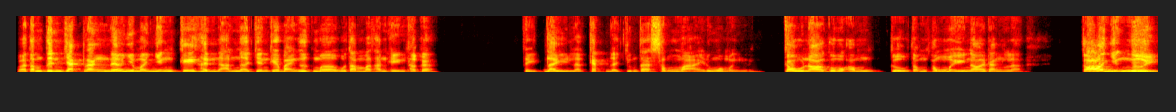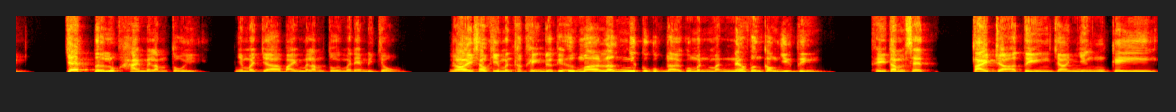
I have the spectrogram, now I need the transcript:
Và Tâm tin chắc rằng nếu như mà những cái hình ảnh ở trên cái bản ước mơ của Tâm mà thành hiện thực á, thì đây là cách để chúng ta sống mãi, đúng không mọi người? Câu nói của một ông cựu tổng thống Mỹ nói rằng là có những người chết từ lúc 25 tuổi, nhưng mà chờ 75 tuổi mới đem đi chôn. Rồi sau khi mình thực hiện được cái ước mơ lớn nhất của cuộc đời của mình mà nếu vẫn còn dư tiền, thì Tâm sẽ tài trợ tiền cho những cái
